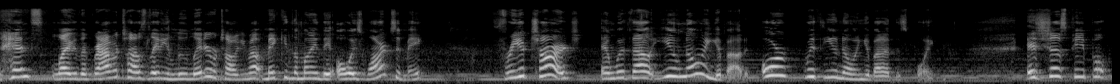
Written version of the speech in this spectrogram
Hence, like the Gravitas lady and Lou later were talking about, making the money they always wanted to make free of charge and without you knowing about it, or with you knowing about it at this point. It's just people,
